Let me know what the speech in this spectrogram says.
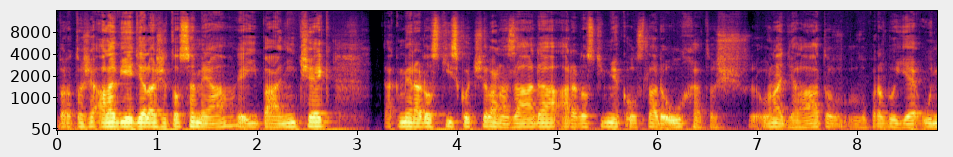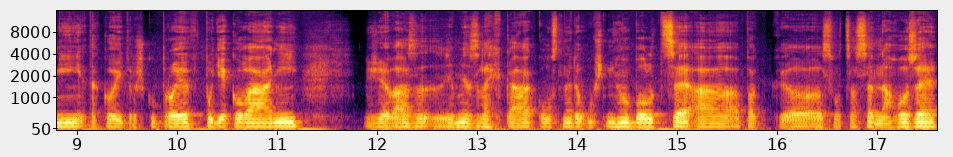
protože ale věděla, že to jsem já, její páníček, tak mi radostí skočila na záda a radostí mě kousla do ucha, což ona dělá, to opravdu je u ní takový trošku projev poděkování, že vás že mě zlehka kousne do ušního bolce a pak uh, s ocasem nahoře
